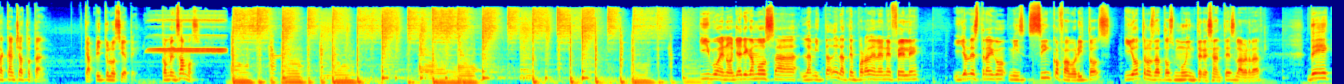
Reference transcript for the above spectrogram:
a Cancha Total, capítulo 7. Comenzamos. Y bueno, ya llegamos a la mitad de la temporada en la NFL y yo les traigo mis 5 favoritos y otros datos muy interesantes, la verdad, de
